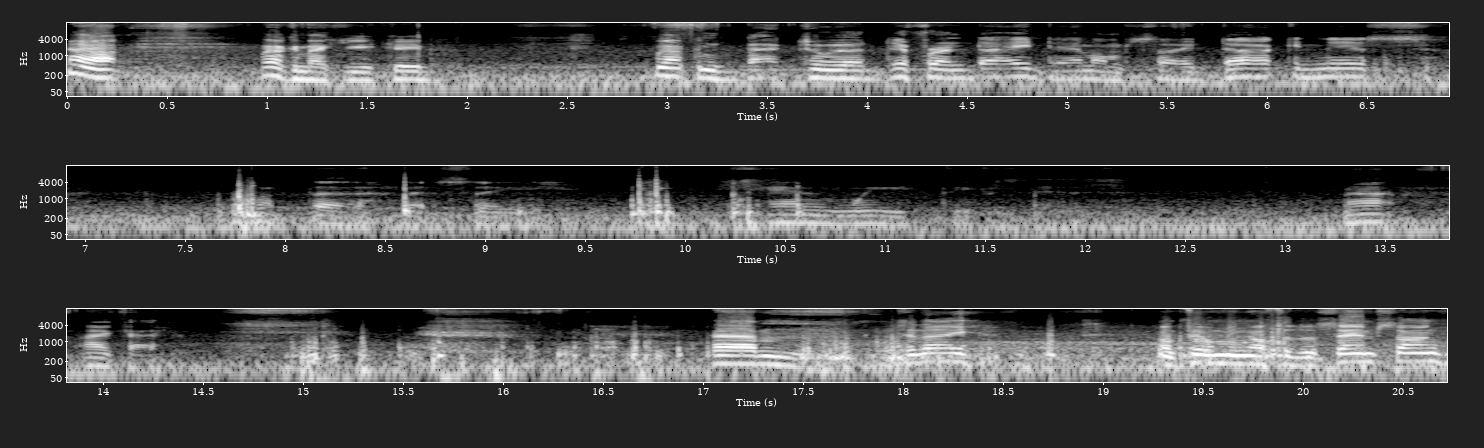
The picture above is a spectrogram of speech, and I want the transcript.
Alright, welcome back to YouTube. Welcome back to a different day. Damn, I'm so dark in this. What the? Let's see. Can we fix this? Right, okay. Um, today I'm filming off of the Samsung.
